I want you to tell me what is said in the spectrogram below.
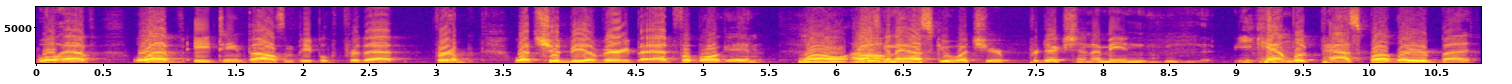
we'll have we'll have eighteen thousand people for that for a, what should be a very bad football game. Well, I was Um, going to ask you what's your prediction. I mean, you can't look past Butler, but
